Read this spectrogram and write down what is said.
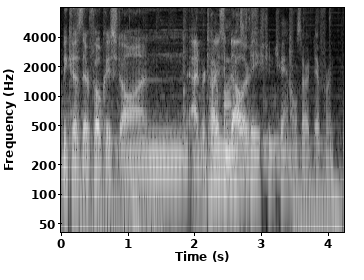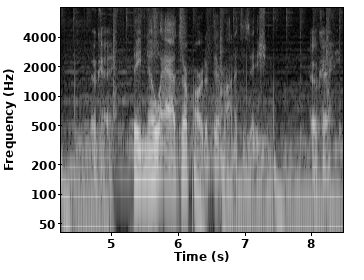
because they're focused on Their advertising dollars. monetization channels are different. Okay. They know ads are part of their monetization. Okay. They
